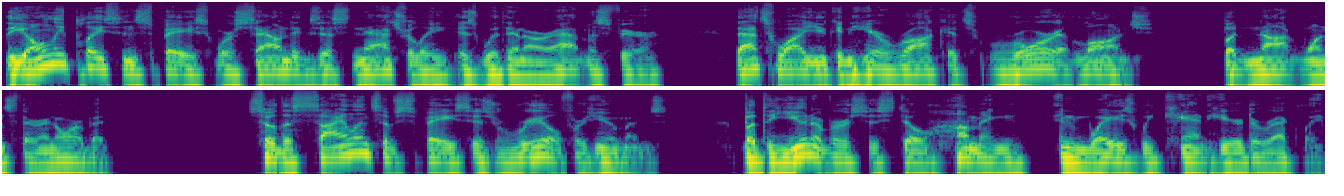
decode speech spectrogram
The only place in space where sound exists naturally is within our atmosphere. That's why you can hear rockets roar at launch, but not once they're in orbit. So the silence of space is real for humans, but the universe is still humming in ways we can't hear directly.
